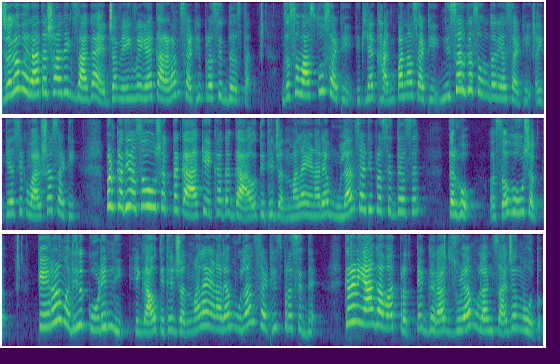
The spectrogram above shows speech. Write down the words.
जगभरात अशा अनेक जागा आहेत ज्या वेगवेगळ्या कारणांसाठी प्रसिद्ध असतात. जसं वास्तूसाठी तिथल्या खानपानासाठी निसर्ग सौंदर्यासाठी ऐतिहासिक वारशासाठी. पण कधी असं होऊ शकतं का की एखादं गाव तिथे जन्माला येणाऱ्या मुलांसाठी प्रसिद्ध असेल? तर हो असं होऊ शकतं. केरळमधील कोडिन्नी हे गाव तिथे जन्माला येणाऱ्या मुलांसाठीच प्रसिद्ध आहे. कारण या गावात प्रत्येक घरात जुळ्या मुलांचा जन्म होतो.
